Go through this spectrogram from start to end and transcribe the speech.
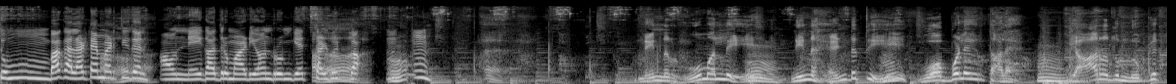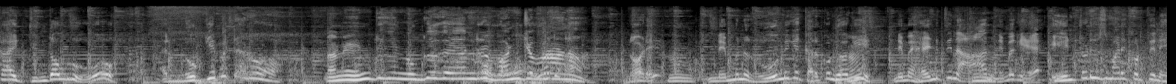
ತುಂಬಾ ಗಲಾಟೆ ಮಾಡ್ತಿದ್ದಾನೆ. ಅವ್ನ್ ಹೇಗಾದ್ರೂ ಮಾಡಿ ಅವ್ನ್ ರೂಮ್ಗೆ ತಳ್ಬಿಟ್ ಬಾ ಹ್ಮ್, ಹ್ಮ್. ನಿನ್ನ ರೂಮಲ್ಲಿ ನಿನ್ನ ಹೆಂಡತಿ ಒಬ್ಬಳೇ ಇರ್ತಾಳೆ. ಯಾರದು ನುಗ್ಗೆಕಾಯಿ ತಿಂದವ್ರು ನುಗ್ಗಿ ಬಿಟ್ಟರು ನನ್ನ ಹೆಂಡತಿಗೆ ನುಗ್ಗೆಕಾಯಿ ಅಂದ್ರೆ ಪಂಚಪ್ರಾಣ. ನೋಡಿ ನಿಮ್ಮನ್ನ ರೂಮಿಗೆ ಕರ್ಕೊಂಡು ಹೋಗಿ ನಿಮ್ಮ ಹೆಂಡತಿನ ನಿಮಗೆ ಇಂಟ್ರೊಡ್ಯೂಸ್ ಮಾಡಿ ಕೊಡ್ತೀನಿ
